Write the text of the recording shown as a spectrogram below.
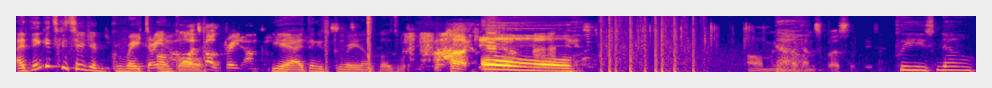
I think it's considered your great, great uncle. Oh, it's called great uncle. Yeah, I think it's great uncle. as well. Fuck yeah. Oh, Oh my No. god, that's busted. dude. please no.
